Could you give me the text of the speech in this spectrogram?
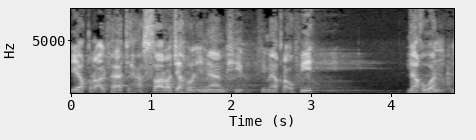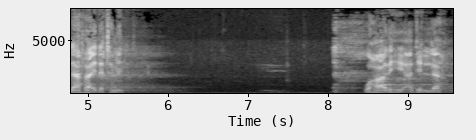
ليقرأ الفاتحة صار جهر الإمام في فيما يقرأ فيه لغوا لا فائدة منه. وهذه أدلة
